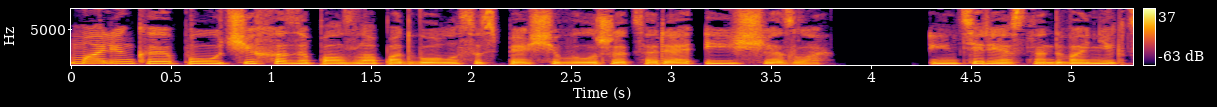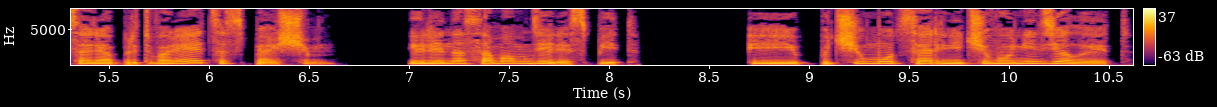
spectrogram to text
Маленькая паучиха заползла под волосы спящего лжецаря и исчезла. Интересно, двойник царя притворяется спящим? Или на самом деле спит? И почему царь ничего не делает?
